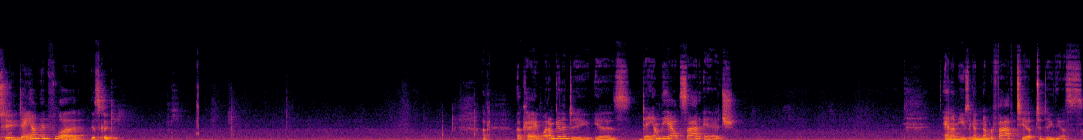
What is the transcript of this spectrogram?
to dam and flood this cookie. Okay, okay what I'm going to do is dam the outside edge. And I'm using a number five tip to do this.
